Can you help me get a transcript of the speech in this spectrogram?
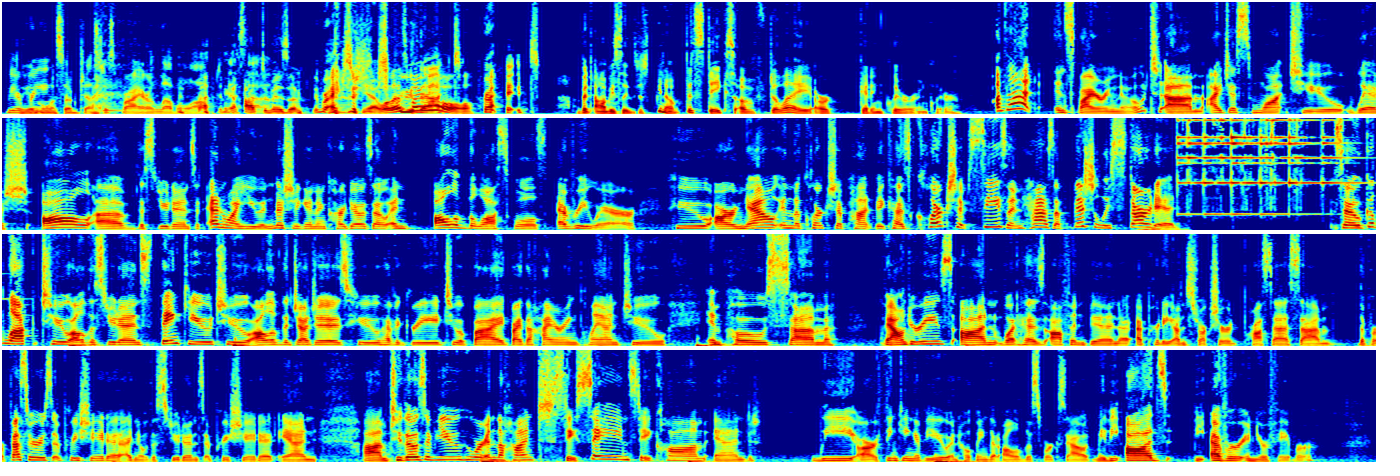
we are bringing some justice breyer level optimism optimism, right Yeah, well, that's my that. role. right But obviously, just you know, the stakes of delay are getting clearer and clearer. On that inspiring note, um, I just want to wish all of the students at NYU and Michigan and Cardozo and all of the law schools everywhere who are now in the clerkship hunt because clerkship season has officially started. So, good luck to all the students. Thank you to all of the judges who have agreed to abide by the hiring plan to impose some boundaries on what has often been a, a pretty unstructured process. Um, the professors appreciate it. I know the students appreciate it. And um, to those of you who are in the hunt, stay sane, stay calm, and we are thinking of you and hoping that all of this works out. May the odds be ever in your favor.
